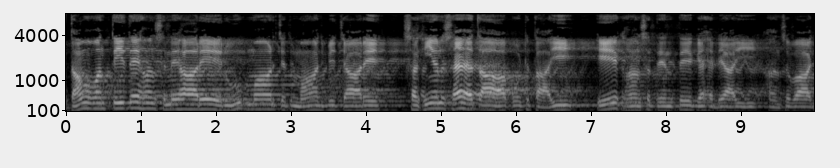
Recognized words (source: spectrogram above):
ਦਮਵੰਤੀ ਤੇ ਹੰਸ ਨਿਹਾਰੇ, ਰੂਪ ਮਾਨ ਚਿਤ ਮਾਂਜ ਵਿਚਾਰੇ। ਸਖੀਆਂ ਸਹਿਤ ਆਪ ਉਠ ਧਾਈ, ਏਕ ਹੰਸ ਦਿਨ ਤੇ ਗਹਿ ਲਿਆਈ। ਹੰਸ ਬਾਜ,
